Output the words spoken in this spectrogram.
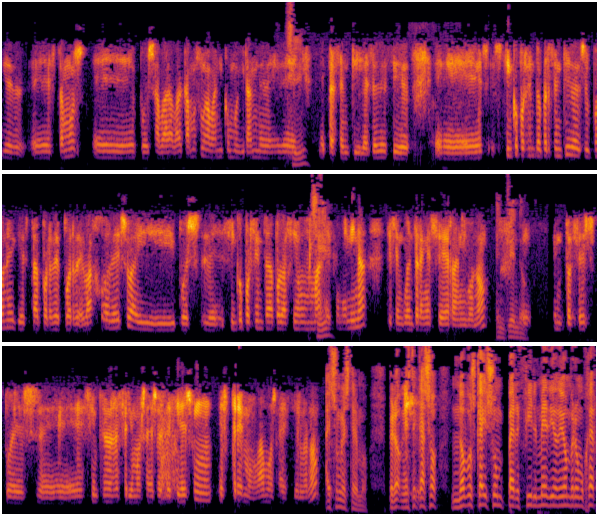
Eh, estamos, eh, pues abarcamos un abanico muy grande de, percentiles, es decir, eh, 5% percentil se supone que está por, por debajo de eso hay pues el 5% de la población femenina que se encuentra en ese rango, ¿no? Entiendo. Eh, entonces, pues eh, siempre nos referimos a eso, es decir, es un extremo, vamos a decirlo, ¿no? Es un extremo. Pero en este caso, ¿no buscáis un perfil medio de hombre o mujer?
